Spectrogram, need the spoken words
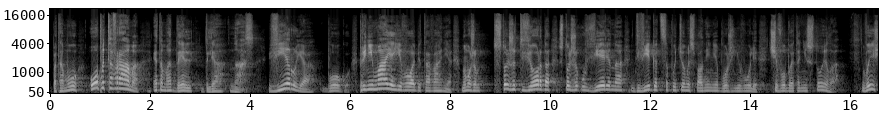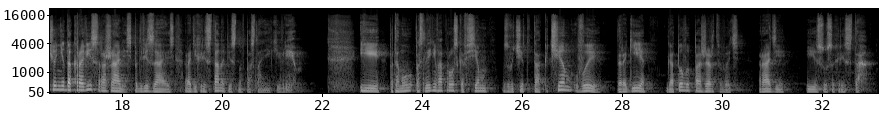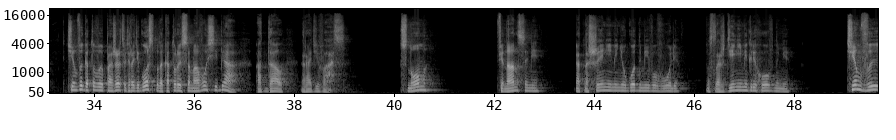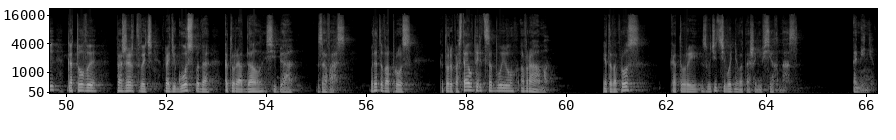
Потому опыт Авраама – это модель для нас. Веруя Богу, принимая Его обетование, мы можем столь же твердо, столь же уверенно двигаться путем исполнения Божьей воли, чего бы это ни стоило. Вы еще не до крови сражались, подвязаясь ради Христа, написано в послании к евреям. И потому последний вопрос ко всем звучит так. Чем вы, дорогие, готовы пожертвовать ради Иисуса Христа? Чем вы готовы пожертвовать ради Господа, который самого себя отдал ради вас. Сном, финансами, отношениями, неугодными Его воле, наслаждениями греховными. Чем вы готовы пожертвовать ради Господа, который отдал себя за вас? Вот это вопрос, который поставил перед собой Авраам. Это вопрос, который звучит сегодня в отношении всех нас. Аминь.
